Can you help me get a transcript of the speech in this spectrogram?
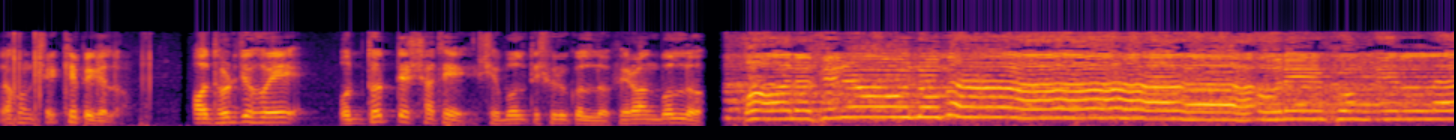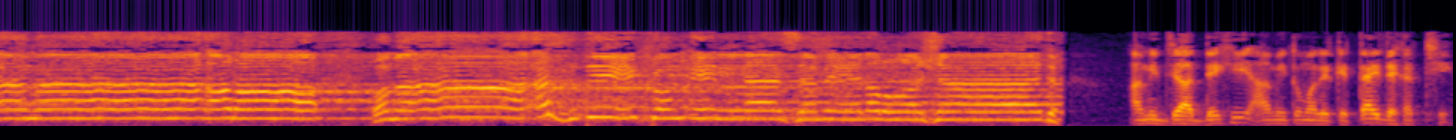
তখন সে খেপে গেল। অধৈর্য হয়ে অধ্যত্বের সাথে সে বলতে শুরু করল ফেরন বলল আমি যা দেখি আমি তোমাদেরকে তাই দেখাচ্ছি।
